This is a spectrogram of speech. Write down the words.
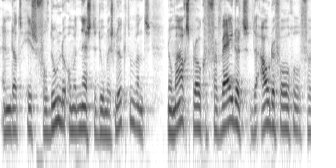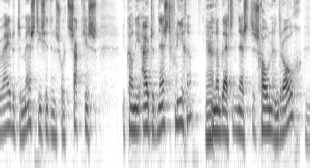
en dat is voldoende om het nest te doen mislukten. Want normaal gesproken verwijdert de oudervogel verwijdert de mest. Die zit in een soort zakjes. Je kan die uit het nest vliegen. Ja. En dan blijft het nest schoon en droog. Mhm.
